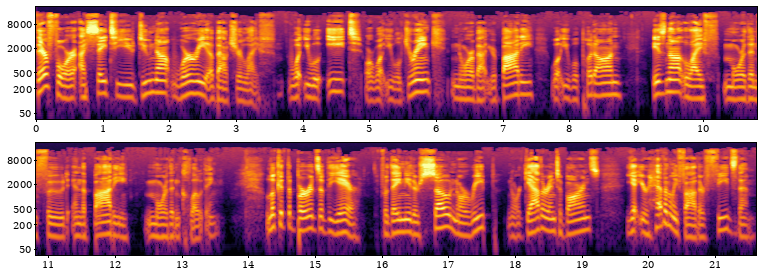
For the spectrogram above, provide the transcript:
Therefore, I say to you, do not worry about your life, what you will eat or what you will drink, nor about your body, what you will put on. Is not life more than food, and the body more than clothing? Look at the birds of the air, for they neither sow nor reap nor gather into barns, yet your heavenly Father feeds them.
